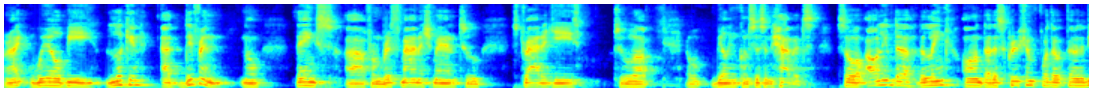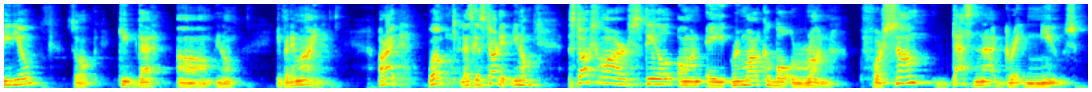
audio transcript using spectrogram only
All right, we'll be looking at different, you know, things uh, from risk management to strategies to uh, you know, building consistent habits. So I'll leave the, the link on the description for the for the video. So keep that, um, you know, keep it in mind. All right, well, let's get started. You know Stocks are still on a remarkable run. For some, that's not great news.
